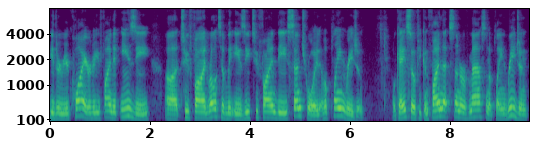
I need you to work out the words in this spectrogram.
either required or you find it easy uh, to find, relatively easy, to find the centroid of a plane region. Okay, so if you can find that center of mass in a plane region,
